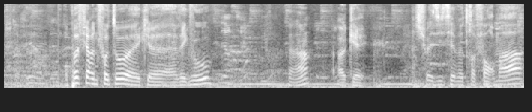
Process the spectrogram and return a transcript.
tout à fait. On peut faire une photo avec, euh, avec vous Bien sûr. Hein ok. Choisissez votre format.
